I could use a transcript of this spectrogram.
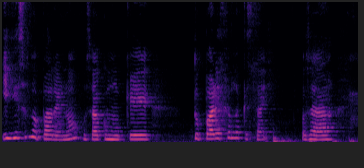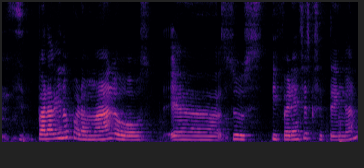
y eso es lo padre, ¿no? O sea, como que tu pareja es la que está ahí. O sea, para bien o para mal, o eh, sus diferencias que se tengan,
